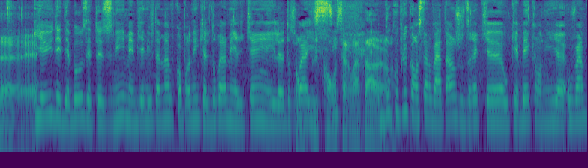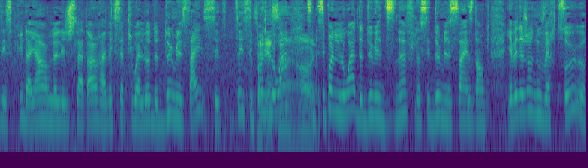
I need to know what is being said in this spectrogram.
Euh, Il y a eu des débats aux États-Unis, mais bien évidemment, vous comprenez que le droit américain et le droit sont plus conservateur. Beaucoup plus conservateur. Je vous dirais qu'au Québec, on est euh, ouvert d'esprit. D'ailleurs, le législateur, avec cette loi-là de 2016, c'est, c'est pas une loi. Ah c'est pas une loi de 2019, là, c'est 2016. Donc, il y avait déjà une ouverture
